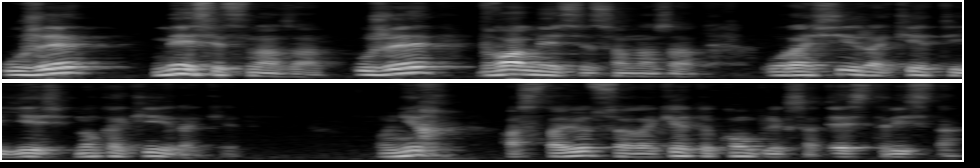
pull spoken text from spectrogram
Уже месяц назад, уже два месяца назад у России ракеты есть. Но какие ракеты? У них остаются ракеты комплекса С-300.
